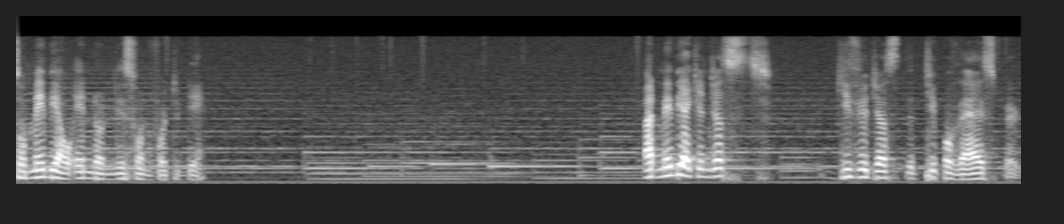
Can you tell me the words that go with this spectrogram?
So maybe I'll end on this one for today. But maybe I can just give you just the tip of the iceberg.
